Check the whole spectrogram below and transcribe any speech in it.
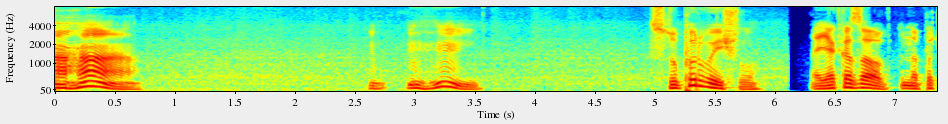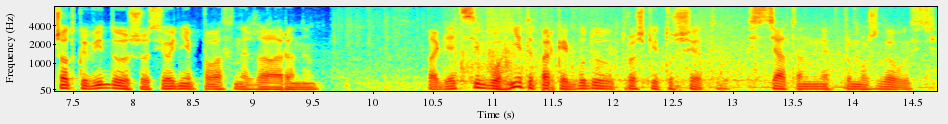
Ага. Угу. Супер вийшло. А я казав на початку відео, що сьогодні пахне жареним. Так, я ці вогні тепер я буду трошки тушити. Стяти на них при можливості.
